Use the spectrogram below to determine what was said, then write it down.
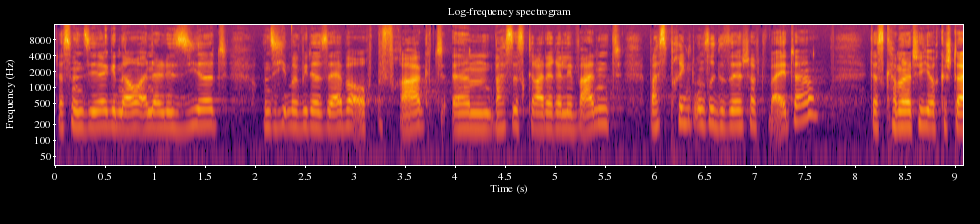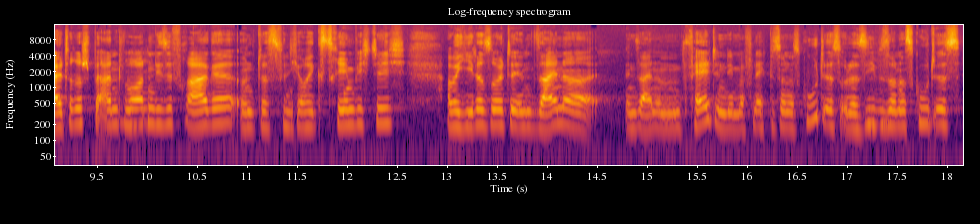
dass man sehr genau analysiert und sich immer wieder selber auch befragt, ähm, was ist gerade relevant, was bringt unsere Gesellschaft weiter. Das kann man natürlich auch gestalterisch beantworten, mhm. diese Frage. Und das finde ich auch extrem wichtig. Aber jeder sollte in seiner in seinem Feld, in dem er vielleicht besonders gut ist oder sie mhm. besonders gut ist,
